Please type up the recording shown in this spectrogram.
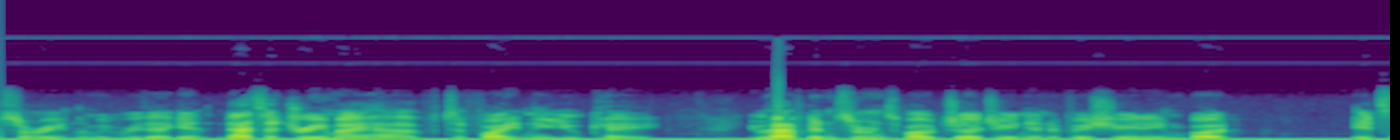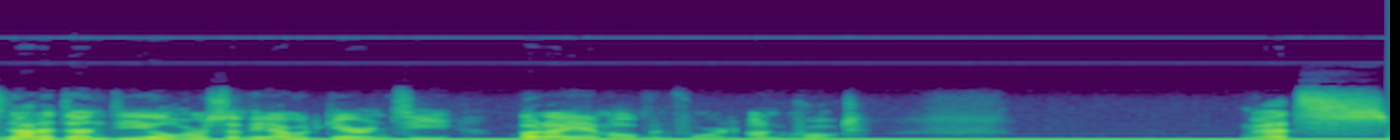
Sorry, let me read that again. That's a dream I have to fight in the UK. You have concerns about judging and officiating, but it's not a done deal or something I would guarantee, but I am open for it. Unquote. That's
